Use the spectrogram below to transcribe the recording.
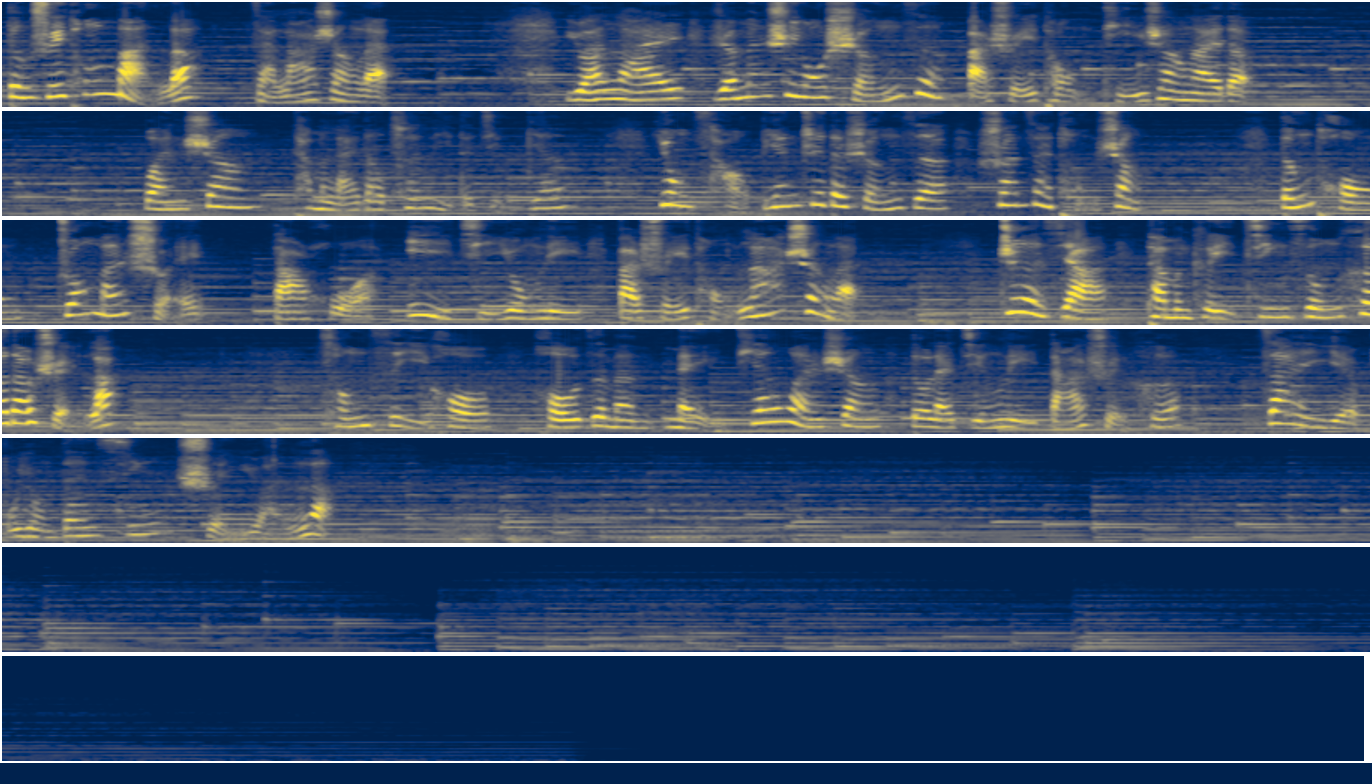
等水桶满了，再拉上来。原来人们是用绳子把水桶提上来的。晚上，他们来到村里的井边，用草编织的绳子拴在桶上。等桶装满水，大伙一起用力把水桶拉上来。这下他们可以轻松喝到水了。从此以后，猴子们每天晚上都来井里打水喝，再也不用担心水源了。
